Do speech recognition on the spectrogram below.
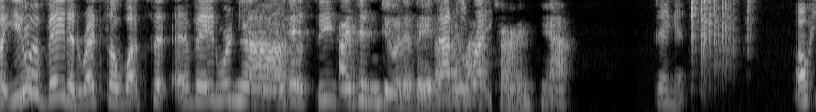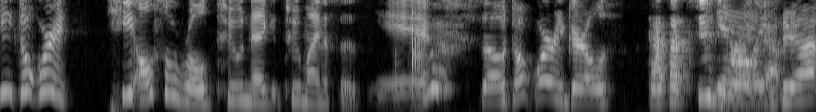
But you evaded, right? So what's it evade working No, roll to see? I didn't do an evade That's on my right. last turn. Yeah. Dang it. Oh, he don't worry. He also rolled two neg two minuses. Yeah. So don't worry, girls. Got that Susie Yay. rolling. Yeah. Yeah.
